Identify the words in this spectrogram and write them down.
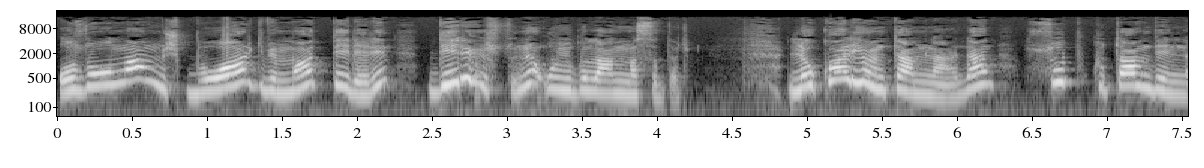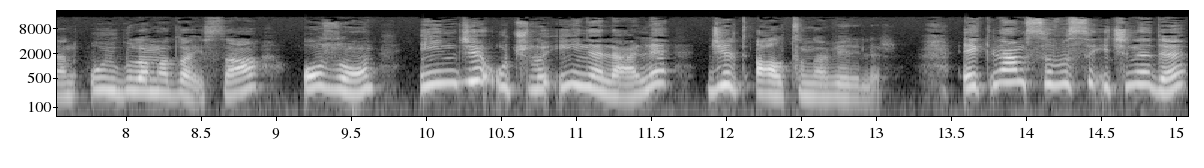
ozonlanmış buhar gibi maddelerin deri üstüne uygulanmasıdır. Lokal yöntemlerden subkutan denilen uygulamada ise ozon ince uçlu iğnelerle cilt altına verilir. Eklem sıvısı içine de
